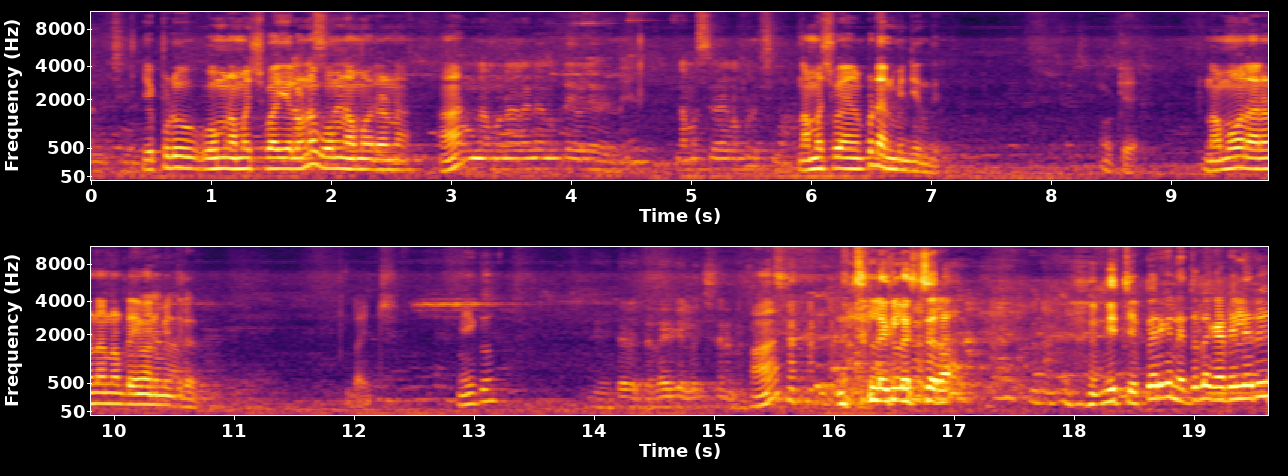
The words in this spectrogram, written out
అనిపించింది. ఎప్పుడు ఓం నమ శివాయలోనే? ఓం నమో రణ ఆ? ఓం నమో నారాయణ అన్నప్పుడు ఏం ఓకే. నమో నారాయణ అన్నప్పుడు ఏమీ అనిపించలేదు? రైట్ మీకు? నిద్రలోకి వచ్చారా? మీరు చెప్పారుగా నిద్రలోకి ఎట్టలేరు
